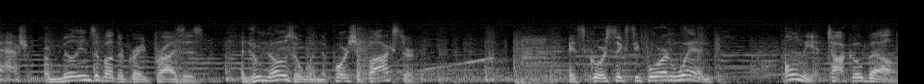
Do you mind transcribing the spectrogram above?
cash, or millions of other great prizes. And who knows who'll win the Porsche Boxster. It's Score 64 and win, only at Taco Bell.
